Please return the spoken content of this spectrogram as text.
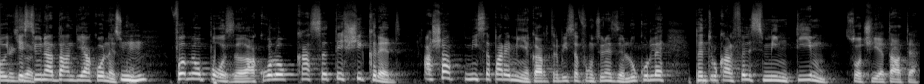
exact. chestiunea Dan Diaconescu. Mm-hmm. Fă-mi o poză acolo ca să te și cred. Așa mi se pare mie că ar trebui să funcționeze lucrurile, pentru că altfel smintim societatea.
